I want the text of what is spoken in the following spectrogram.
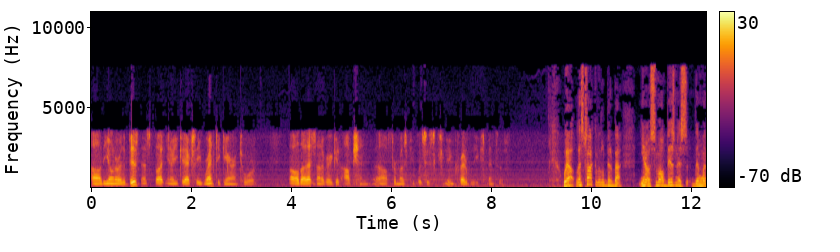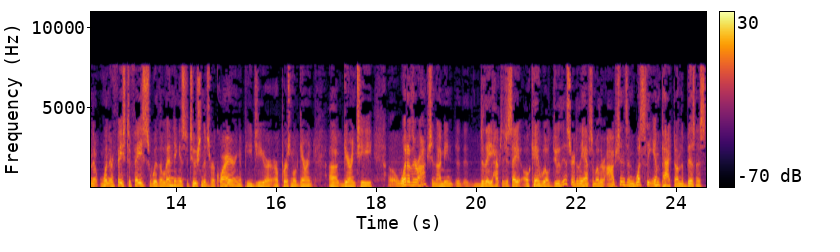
uh, the owner of the business, but you know, you could actually rent a guarantor. Although that's not a very good option uh, for most people, it's just incredibly expensive. Well, let's talk a little bit about you know small business. Then when they're when they're face to face with a lending institution that's requiring a PG or, or personal guarant, uh, guarantee, uh, what are their options? I mean, do they have to just say, okay, we'll do this, or do they have some other options? And what's the impact on the business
